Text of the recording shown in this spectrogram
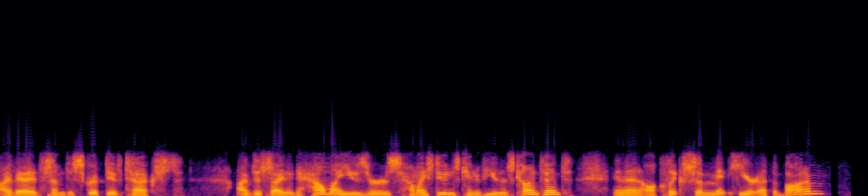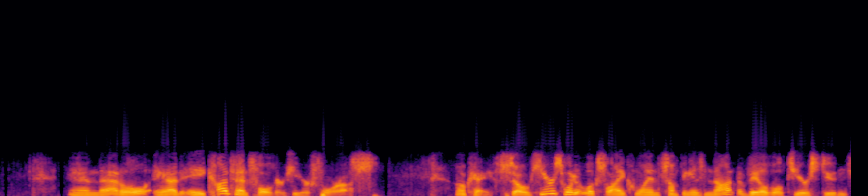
I've added some descriptive text, I've decided how my users, how my students can view this content, and then I'll click submit here at the bottom, and that'll add a content folder here for us. Okay, so here's what it looks like when something is not available to your students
